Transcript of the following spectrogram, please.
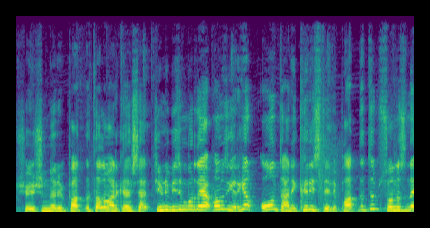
Şöyle şunları bir patlatalım arkadaşlar. Şimdi bizim burada yapmamız gereken 10 tane kristali patlatıp sonrasında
